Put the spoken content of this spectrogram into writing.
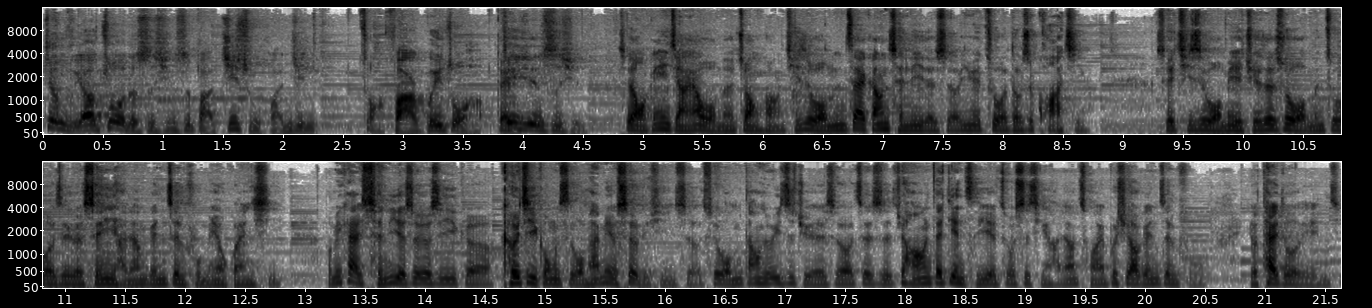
政府要做的事情是把基础环境做好，法规做好这件事情。是，我跟你讲一下我们的状况。其实我们在刚成立的时候，因为做的都是跨境，所以其实我们也觉得说，我们做这个生意好像跟政府没有关系。我们一开始成立的时候又是一个科技公司，我们还没有设旅行社，所以我们当初一直觉得说，这是就好像在电子业做事情，好像从来不需要跟政府有太多的连接。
